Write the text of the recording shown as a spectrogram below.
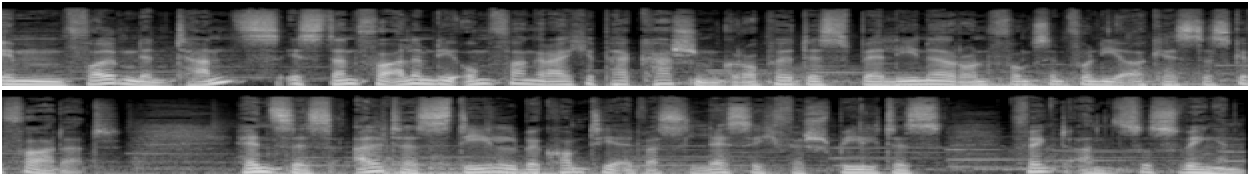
Im folgenden Tanz ist dann vor allem die umfangreiche Percussion-Gruppe des Berliner Rundfunksymphonieorchesters gefordert. Henzes alter Stil bekommt hier etwas lässig Verspieltes, fängt an zu swingen.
